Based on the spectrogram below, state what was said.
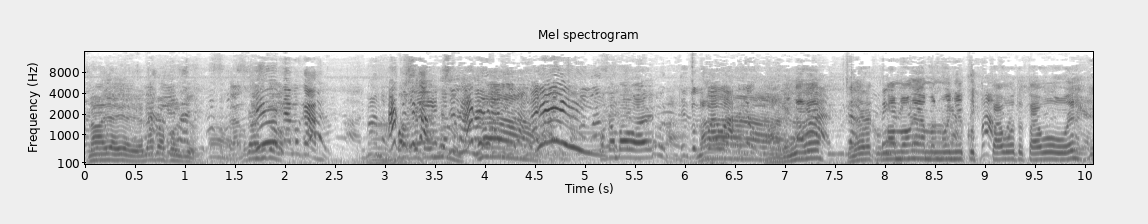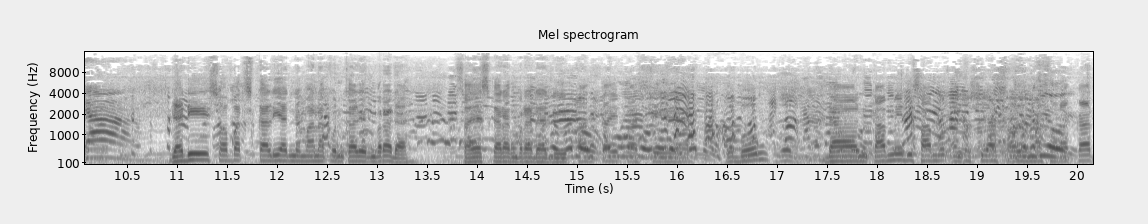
Nah, ya ya ya, ada apa Poljo? Makasih kok. Pak ketemu. Nah, pegang bawah ya. Nah, dengar ya. Dengar aku ngomongnya men ikut tawo tetawo eh. Jadi sobat sekalian di mana pun kalian berada, saya sekarang berada di pantai pasir Lebung dan kami disambut antusias oleh masyarakat.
